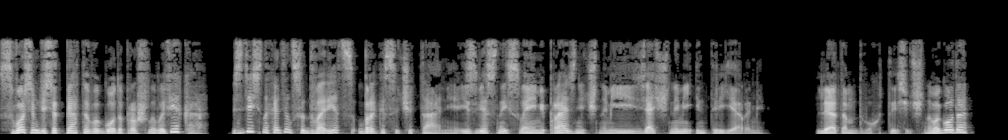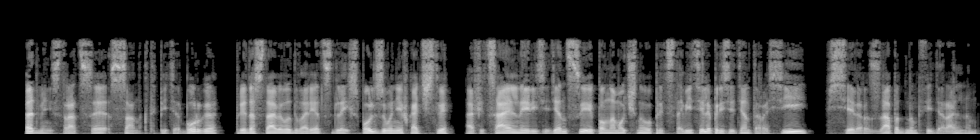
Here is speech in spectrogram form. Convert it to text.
С 85 -го года прошлого века здесь находился дворец бракосочетания, известный своими праздничными и изящными интерьерами. Летом 2000 года администрация Санкт-Петербурга предоставила дворец для использования в качестве официальной резиденции полномочного представителя президента России в Северо-Западном федеральном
